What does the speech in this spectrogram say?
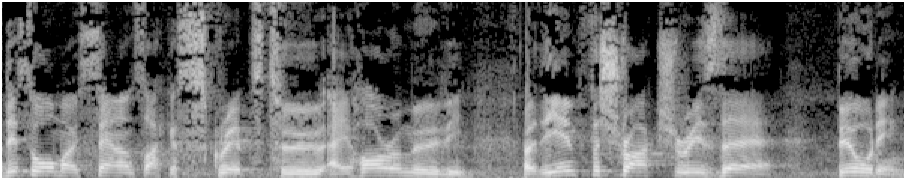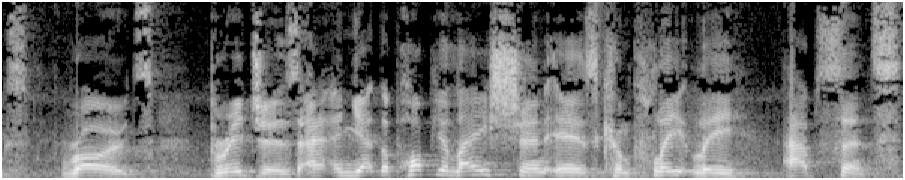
This almost sounds like a script to a horror movie. The infrastructure is there buildings, roads, bridges, and yet the population is completely absent.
